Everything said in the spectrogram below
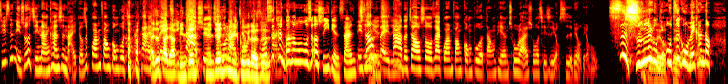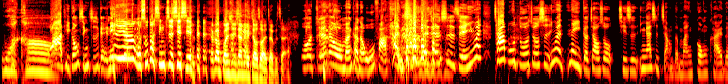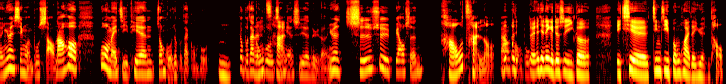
其实你说的极难看是哪一个？是官方公布的极难看，还是大家民间民间预估的是？我是看官方公布是二十一点三。你知道北大的教授在官方公布的当天出来说，其实有四十六点五。四十六点，哦，这个我没看到，我靠！哇，提供新知给你。对呀，我收到新知，谢谢。要不要关心一下那个教授还在不在啊？我觉得我们可能无法探知这件事情，因为差不多就是因为那个教授其实应该是讲的蛮公开的，因为新闻不少。然后过没几天，中国就不再公布了，嗯，就不再公布青年失业率了，因为持续飙升。好惨哦，非常恐怖。对，而且那个就是一个一切经济崩坏的源头。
